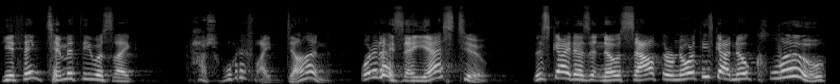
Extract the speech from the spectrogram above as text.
Do you think Timothy was like, gosh, what have I done? What did I say yes to? This guy doesn't know south or north. He's got no clue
